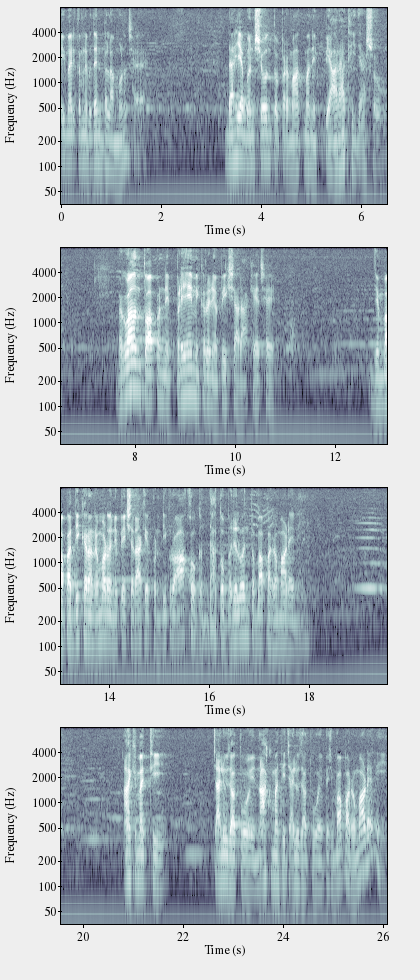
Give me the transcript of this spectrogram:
એ મારી તમને બધાને ભલામણ છે. ડાહ્યા બનશો તો પરમાત્માને પ્યારા થઈ જશો. ભગવાન તો આપણને પ્રેમ કરવાની અપેક્ષા રાખે છે. જેમ બાપા દીકરા રમાડવાની અપેક્ષા રાખે, પણ દીકરો આખો ગંધાતો ભરેલો હોય ને તો બાપા રમાડે નહીં. આંખમાંથી ચાલ્યું જતું હોય, નાકમાંથી ચાલ્યું જતું હોય, પછી બાપા રમાડે નહીં.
